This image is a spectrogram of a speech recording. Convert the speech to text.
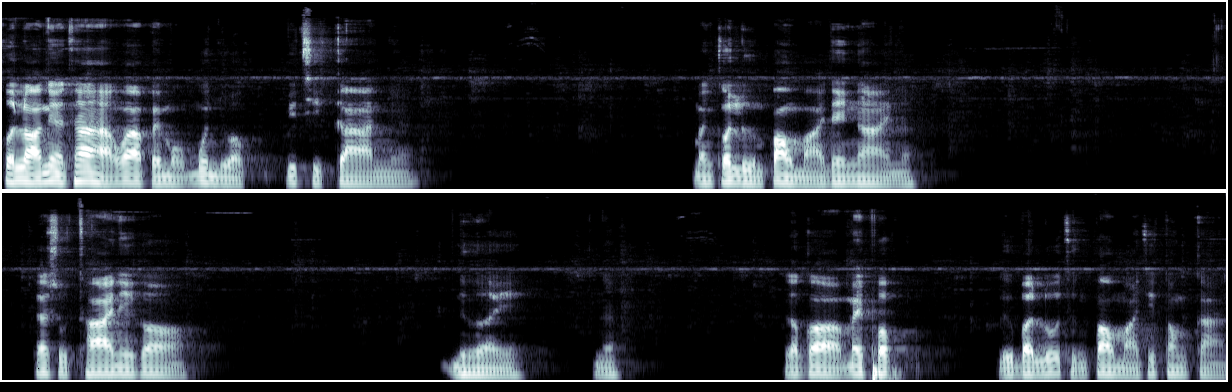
คนเราเนี่ยถ้าหากว่าไปหมกมุ่นอยู่กับวิธีการเนี่ย มันก็ลืมเป้าหมายได้ง่ายนะและสุดท้ายนี่ก็ เหนื่อยนะแล้วก็ไม่พบหรือบรรลุถึงเป้าหมายที่ต้องการ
